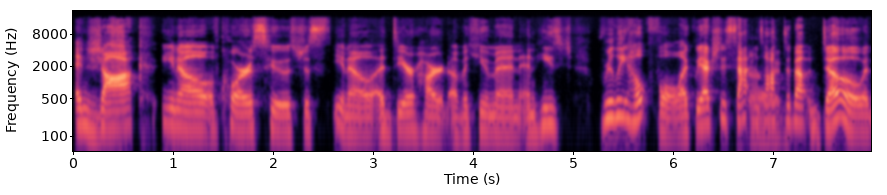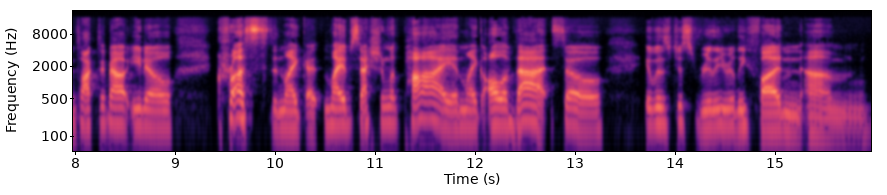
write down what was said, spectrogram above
and Jacques, you know, of course, who's just, you know, a dear heart of a human and he's really helpful. Like we actually sat and Good. talked about dough and talked about, you know, crust and like uh, my obsession with pie and like all of that. So it was just really really fun um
